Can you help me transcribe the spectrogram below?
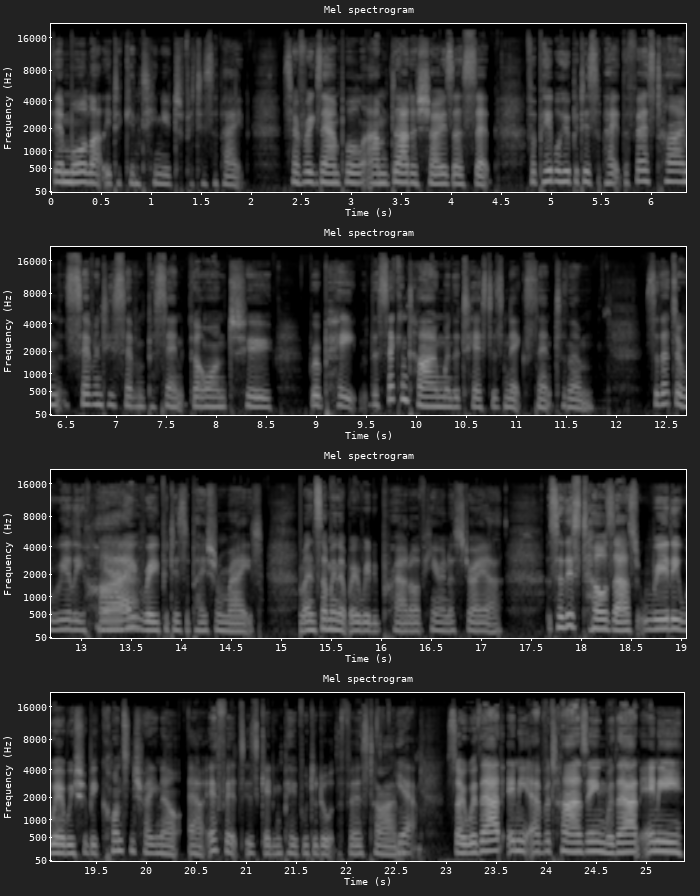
they're more likely to continue to participate. So, for example, um, data shows us that for people who participate the first time, 77% go on to repeat the second time when the test is next sent to them. So that's a really high yeah. reparticipation rate and something that we're really proud of here in Australia. So this tells us really where we should be concentrating our, our efforts is getting people to do it the first time. Yeah. So without any advertising, without any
